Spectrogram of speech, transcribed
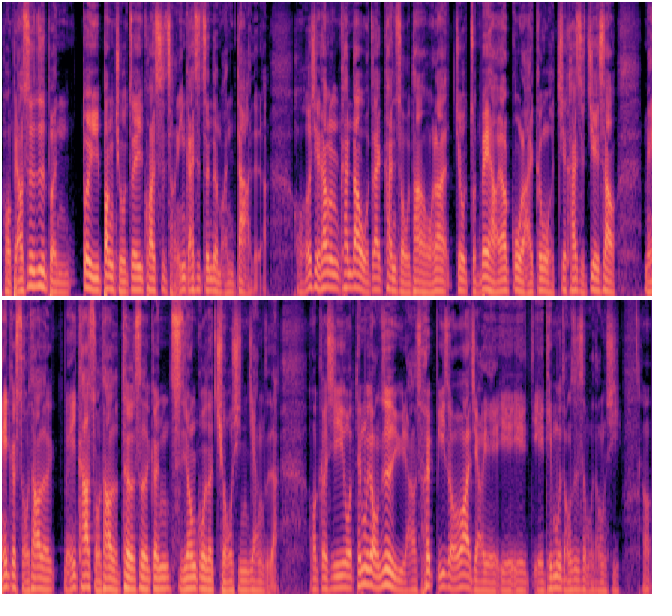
哦，表示日本对于棒球这一块市场应该是真的蛮大的啦。哦，而且他们看到我在看手套，哦，那就。就准备好要过来跟我介开始介绍每一个手套的每一卡手套的特色跟使用过的球星这样子啊。哦，可惜我听不懂日语啊，所以比手画脚也 也也也听不懂是什么东西。哦，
